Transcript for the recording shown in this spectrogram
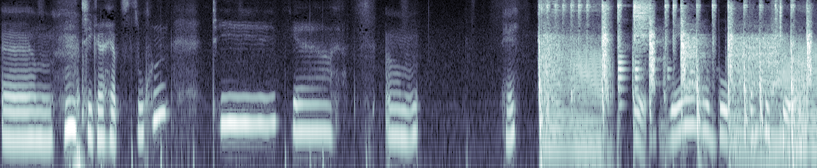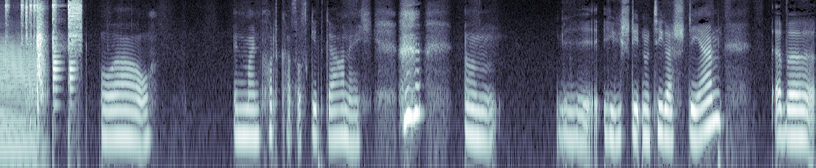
ähm, Tigerherz suchen. Tigerherz. Hä? Werbung. Dankeschön. Wow. In meinem Podcast, das geht gar nicht. ähm, hier steht nur Tiger Stern. Aber.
